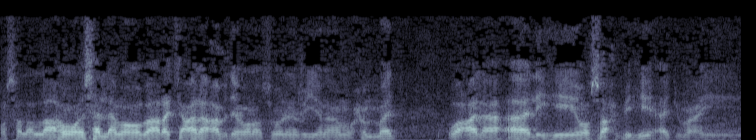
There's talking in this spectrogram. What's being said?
وصلى الله وسلم وبارك على عبده ورسول نبينا محمد وعلى آله وصحبه أجمعين.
